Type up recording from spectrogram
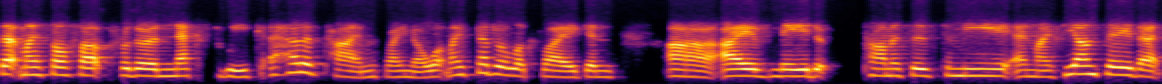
set myself up for the next week ahead of time so I know what my schedule looks like. And uh, I've made promises to me and my fiance that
